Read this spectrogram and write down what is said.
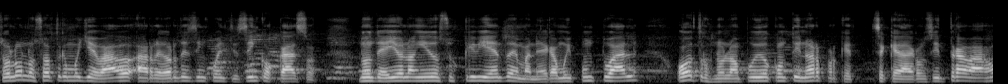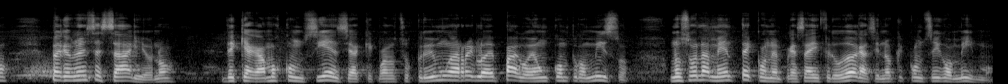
Solo nosotros hemos llevado alrededor de 55 casos, donde ellos lo han ido suscribiendo de manera muy puntual, otros no lo han podido continuar porque se quedaron sin trabajo, pero es necesario, ¿no? De que hagamos conciencia que cuando suscribimos un arreglo de pago es un compromiso, no solamente con la empresa distribuidora, sino que consigo mismo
